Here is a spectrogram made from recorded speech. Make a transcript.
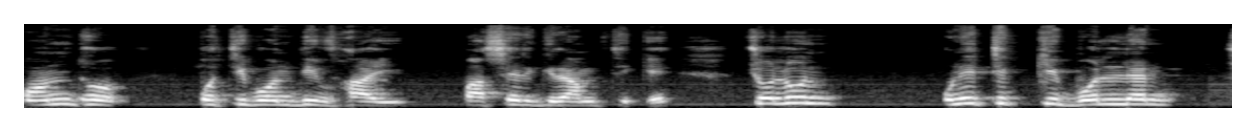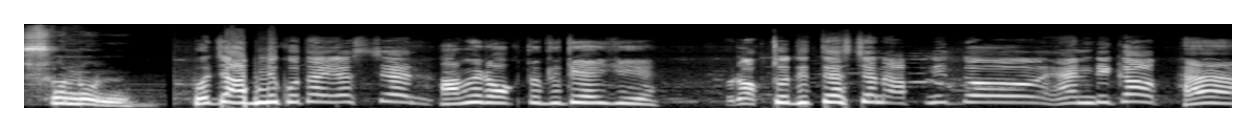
অন্ধ প্রতিবন্ধী ভাই পাশের গ্রাম থেকে। চলুন উনি ঠিক কি বললেন শুনুন। বলছি আপনি কোথায় এসছেন? আমি রক্ত দিতে এইছি রক্ত দিতে এসছেন? আপনি তো হ্যান্ডিক্যাপ হ্যাঁ।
